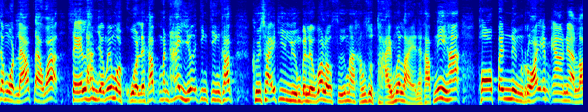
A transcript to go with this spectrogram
จะหมดแล้วแต่ว่าเซรั่มยังไม่หมดขวดเลยครับมันให้เยอะจริงๆครับคือใช้ทีลืมไปเลยว่าเราซื้อมาครั้งสุดท้ายเมื่อไหร่นะครับนี่ฮะพอเป็น 100 ml เนี่ยเรา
